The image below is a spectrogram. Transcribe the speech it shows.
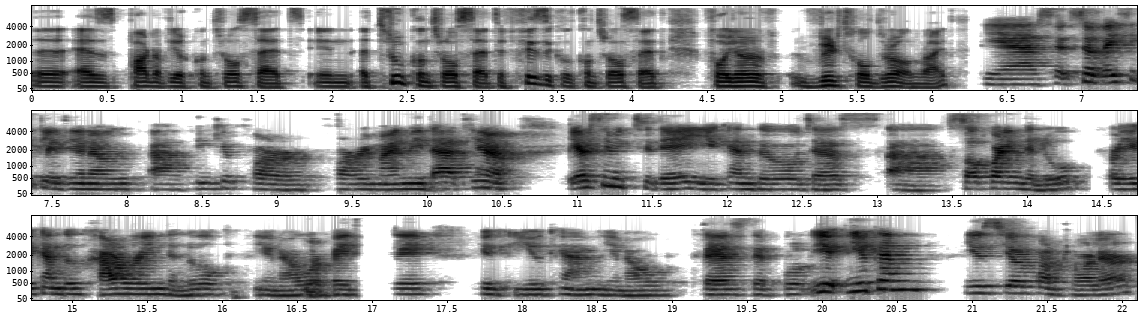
uh, as part of your control set in a true control set, a physical control set for your virtual drone, right? Yeah. So so basically, you know, uh, thank you for for reminding me that you know, AirSim today you can do just uh, software in the loop, or you can do hardware in the loop. You know, yeah. where basically you you can you know test the full. You you can use your controller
